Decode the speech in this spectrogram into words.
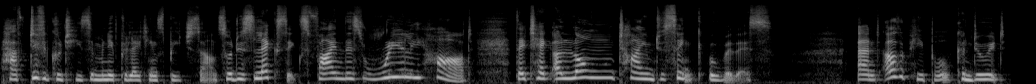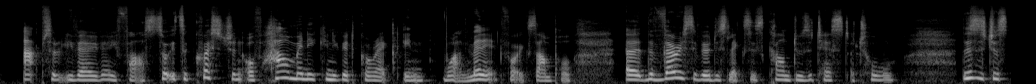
have difficulties in manipulating speech sounds. So dyslexics find this really hard. They take a long time to think over this. And other people can do it absolutely very, very fast. So it's a question of how many can you get correct in one minute, for example. Uh, the very severe dyslexics can't do the test at all. This is just,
